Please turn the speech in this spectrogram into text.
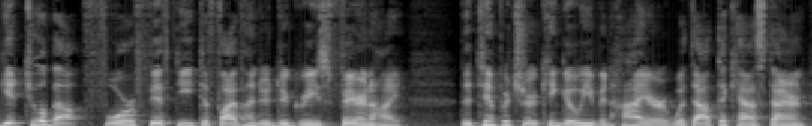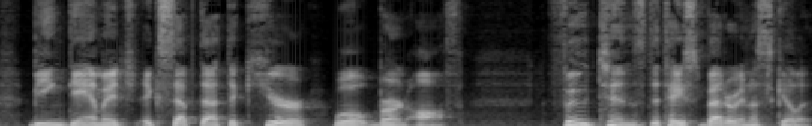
get to about 450 to 500 degrees Fahrenheit. The temperature can go even higher without the cast iron being damaged, except that the cure will burn off. Food tends to taste better in a skillet.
